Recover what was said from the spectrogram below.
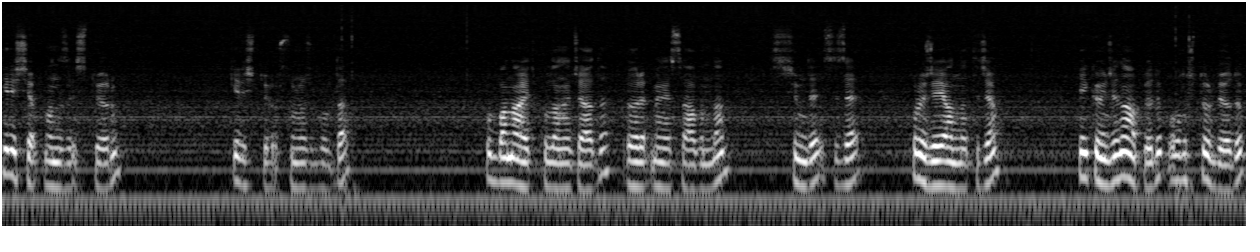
giriş yapmanızı istiyorum giriş diyorsunuz burada. Bu bana ait kullanıcı adı. Öğretmen hesabından. Şimdi size projeyi anlatacağım. İlk önce ne yapıyorduk? Oluştur diyorduk.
